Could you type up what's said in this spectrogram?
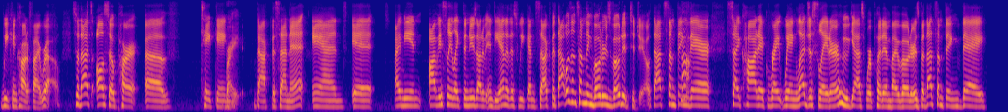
we can codify Roe. So that's also part of taking Right. back the Senate and it I mean, obviously, like the news out of Indiana this weekend sucked, but that wasn't something voters voted to do. That's something No. their psychotic right wing legislator, who, yes, were put in by voters, but that's something they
